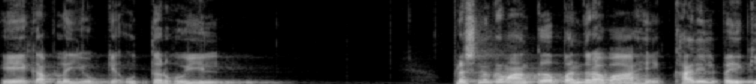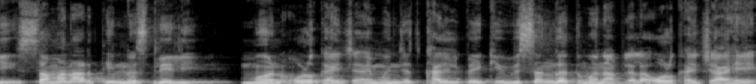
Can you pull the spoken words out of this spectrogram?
एक. आपलं योग्य उत्तर होईल. प्रश्न क्रमांक पंधरावा आहे. खालीलपैकी समानार्थी नसलेली म्हण ओळखायची आहे. म्हणजेच खालीलपैकी विसंगत म्हण आपल्याला ओळखायची आहे.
